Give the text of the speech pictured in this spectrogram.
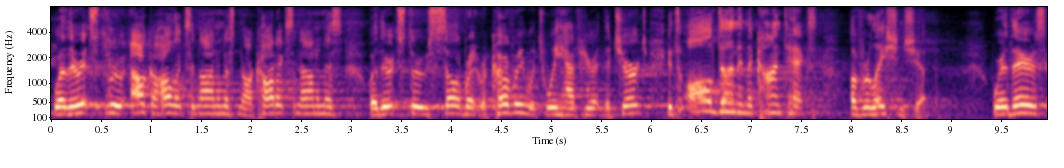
Whether it's through Alcoholics Anonymous, Narcotics Anonymous, whether it's through Celebrate Recovery, which we have here at the church, it's all done in the context of relationship. Where there's,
